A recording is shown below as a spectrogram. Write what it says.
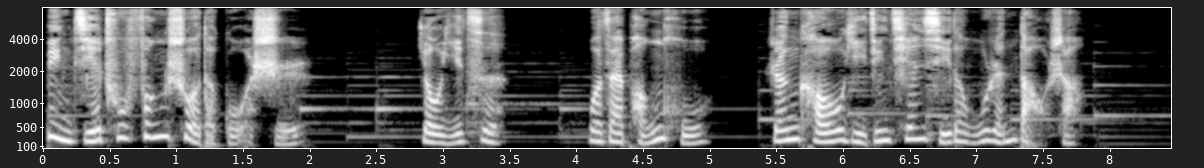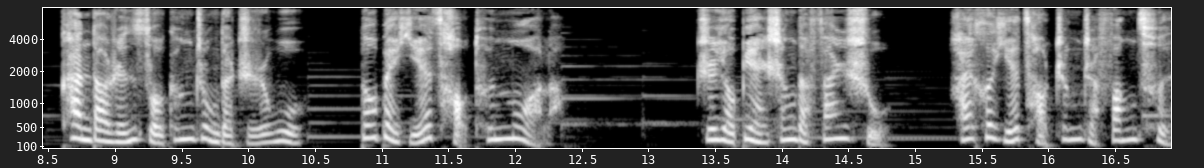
并结出丰硕的果实。有一次，我在澎湖人口已经迁徙的无人岛上，看到人所耕种的植物都被野草吞没了，只有变生的番薯还和野草争着方寸。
